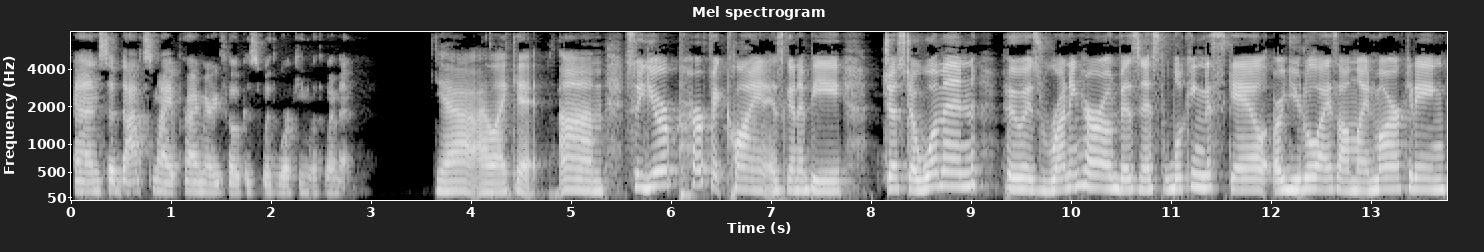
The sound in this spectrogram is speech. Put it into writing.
And so that's my primary focus with working with women. Yeah, I like it. Um, so your perfect client is going to be just a woman who is running her own business, looking to scale or utilize online marketing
